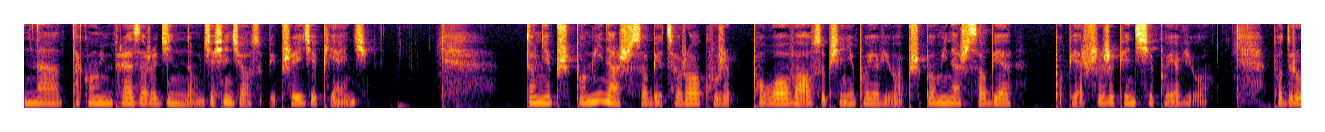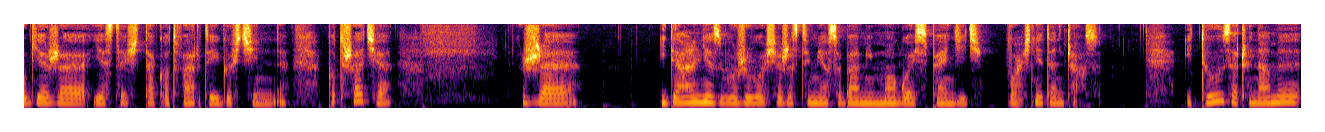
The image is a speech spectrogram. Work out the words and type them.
na taką imprezę rodzinną 10 osób i przyjdzie 5, to nie przypominasz sobie co roku, że połowa osób się nie pojawiła. Przypominasz sobie po pierwsze, że 5 się pojawiło. Po drugie, że jesteś tak otwarty i gościnny. Po trzecie, że idealnie złożyło się, że z tymi osobami mogłeś spędzić właśnie ten czas. I tu zaczynamy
